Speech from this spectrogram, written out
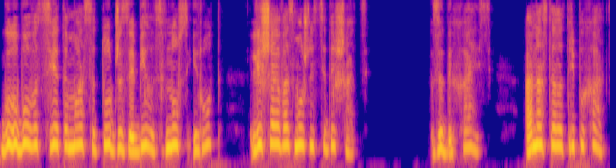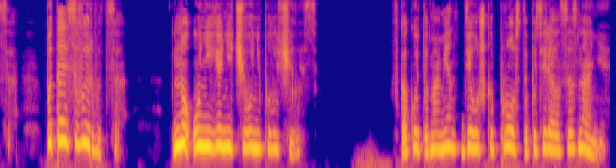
Голубого цвета масса тут же забилась в нос и рот, лишая возможности дышать. Задыхаясь, она стала трепыхаться, пытаясь вырваться, но у нее ничего не получилось. В какой-то момент девушка просто потеряла сознание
